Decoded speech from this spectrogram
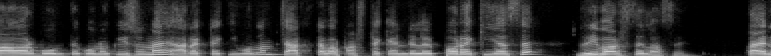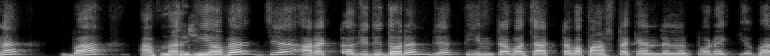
পাওয়ার বলতে কোনো কিছু নাই। আর একটা কি বললাম? চারটা বা পাঁচটা ক্যান্ডেলের পরে কি আছে? রিভার্সেল আছে তাই না? বা আপনার কি হবে? যে আরেকটা যদি ধরেন যে তিনটা বা চারটা বা পাঁচটা ক্যান্ডেলের পরে কি বা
